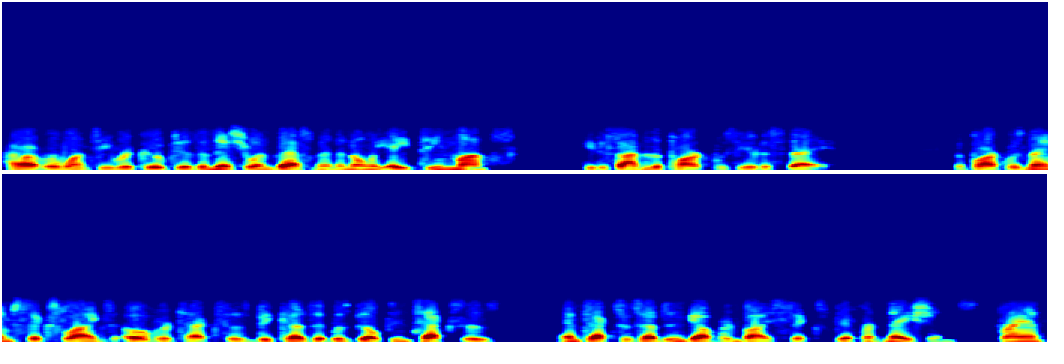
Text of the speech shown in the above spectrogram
However, once he recouped his initial investment in only 18 months, he decided the park was here to stay. The park was named Six Flags Over Texas because it was built in Texas, and Texas had been governed by six different nations France,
